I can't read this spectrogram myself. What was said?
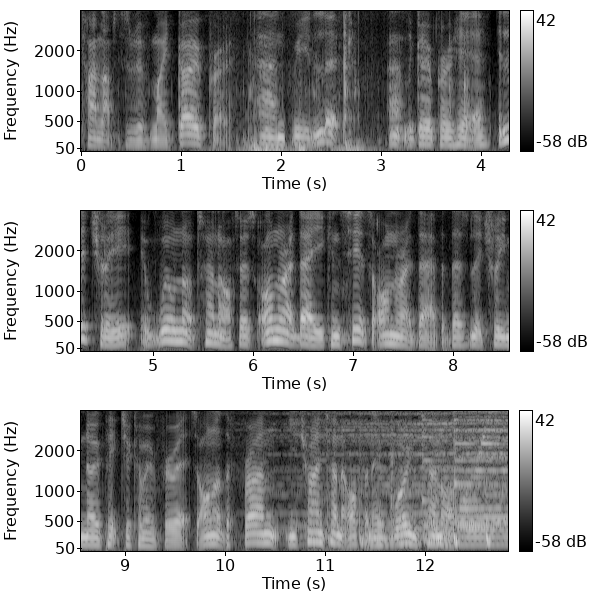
time lapses with my GoPro. And we look at the GoPro here, it literally, it will not turn off. So it's on right there, you can see it's on right there, but there's literally no picture coming through it. It's on at the front, you try and turn it off and it won't turn off.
